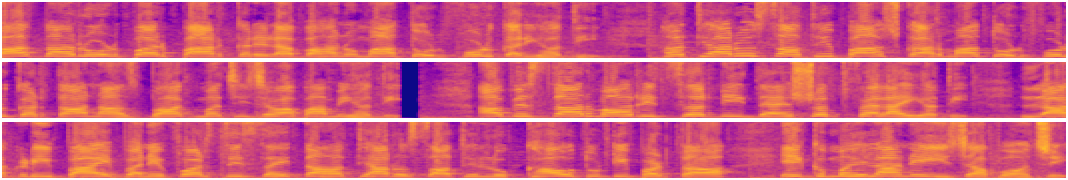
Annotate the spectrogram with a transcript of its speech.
બાદમાં રોડ પર પાર્ક કરેલા વાહનોમાં તોડફોડ કરી હતી. હથિયારો સાથે પાંચ કારમાં તોડફોડ કરતા નાસભાગ મચી જવા પામી હતી. આ વિસ્તારમાં રીતસરની દહેશત ફેલાઈ હતી. લાકડી, પાઇપ અને ફરસી સહિતના હથિયારો સાથે લુખાઓ તૂટી પડતા એક મહિલાને ઈજા પહોંચી.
